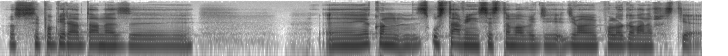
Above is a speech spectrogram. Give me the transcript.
Po prostu sobie pobiera dane z, yy, jak on, z ustawień systemowych, gdzie, gdzie mamy pologowane wszystkie.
